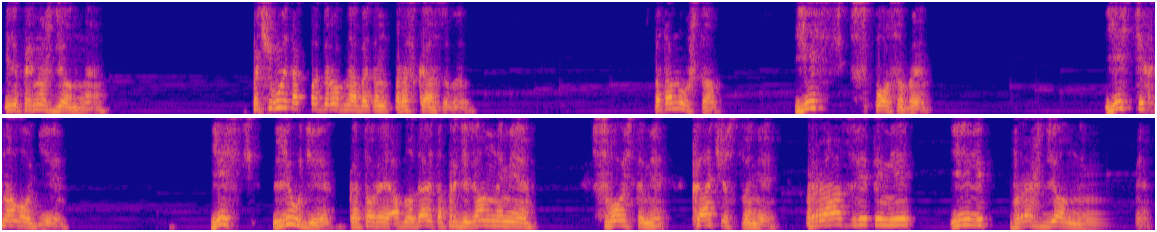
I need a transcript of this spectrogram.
или принужденное. Почему я так подробно об этом рассказываю? Потому что есть способы, есть технологии, есть люди, которые обладают определенными свойствами, качествами, развитыми или врожденными,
